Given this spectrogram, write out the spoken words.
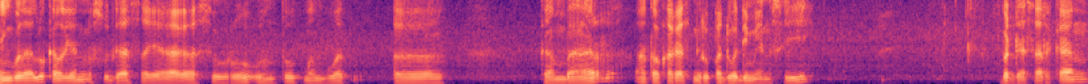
Minggu lalu kalian sudah saya suruh untuk membuat eh, gambar atau karya seni rupa dua dimensi berdasarkan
